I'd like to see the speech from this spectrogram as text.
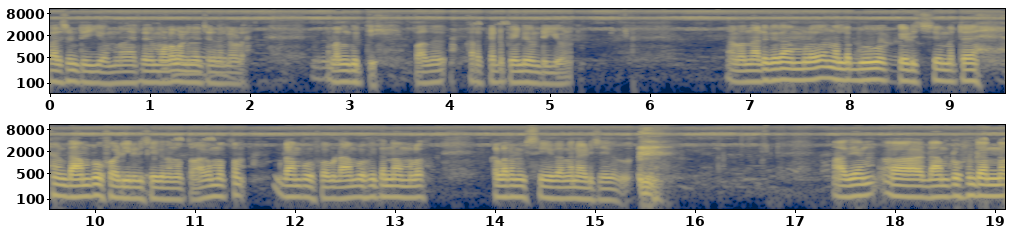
വരച്ചുകൊണ്ടിരിക്കുക നമ്മൾ നേരത്തെ മുള പണിഞ്ഞ് വെച്ചിരുന്നല്ലോ അവിടെ. മുളകും കുറ്റി അപ്പോൾ അത് കറക്റ്റായിട്ട് പെയിന്റ് ചെയ്തുകൊണ്ടിരിക്കുകയാണ് അപ്പോൾ നടുക്കൊക്കെ നമ്മൾ നല്ല ബ്ലൂ ഒക്കെ അടിച്ച് മറ്റേ ഡാം പ്രൂഫ് അടിയിൽ അടിച്ചേക്കുന്നത് മൊത്തം. ആകെ മൊത്തം ഡാം പ്രൂഫ്. അപ്പോൾ ഡാം പ്രൂഫിൽ തന്നെ നമ്മൾ കളർ മിക്സ് ചെയ്ത് അങ്ങനെ അടിച്ചേക്കുന്നത് ആദ്യം ഡാം പ്രൂഫിന്റെ തന്നെ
